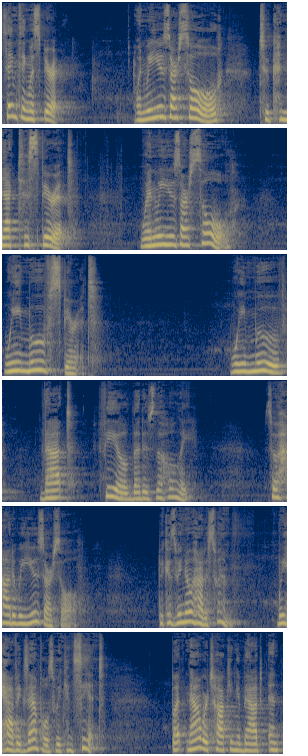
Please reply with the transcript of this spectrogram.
Same thing with spirit. When we use our soul to connect to spirit, when we use our soul, we move spirit. We move that field that is the holy. So, how do we use our soul? Because we know how to swim. We have examples, we can see it. But now we're talking about an,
